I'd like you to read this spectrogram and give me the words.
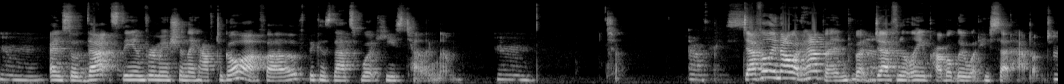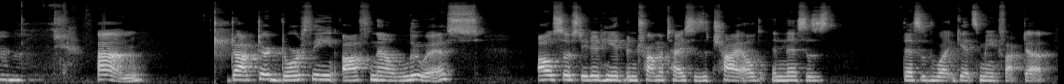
Mm, And so that's the information they have to go off of because that's what he's telling them. Mm. Okay. Definitely not what happened, but No. definitely probably what he said happened. hmm Um, Dr. Dorothy Otnow Lewis also stated he had been traumatized as a child, and this is this is what gets me fucked up.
